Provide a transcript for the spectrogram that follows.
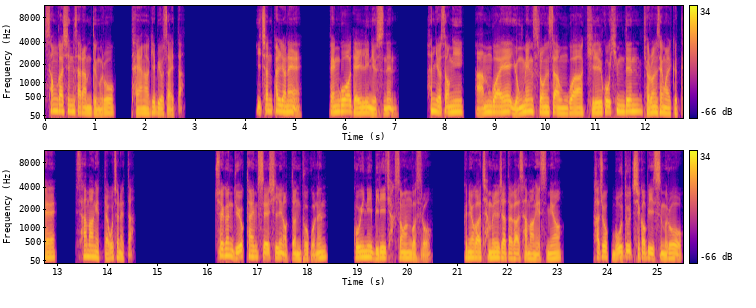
성가신 사람 등으로 다양하게 묘사했다. 2008년에 벵고어 데일리 뉴스는 한 여성이 암과의 용맹스러운 싸움과 길고 힘든 결혼 생활 끝에 사망했다고 전했다. 최근 뉴욕타임스에 실린 어떤 보고는 고인이 미리 작성한 것으로 그녀가 잠을 자다가 사망했으며 가족 모두 직업이 있으므로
